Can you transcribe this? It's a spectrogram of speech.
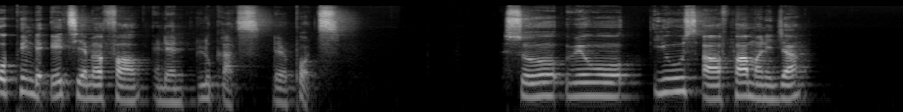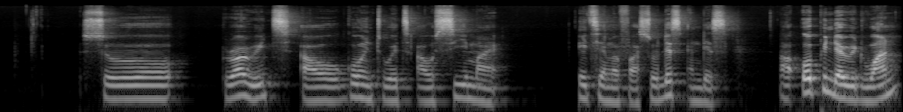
open the HTML file and then look at the reports. So we will use our file manager. So raw it, I'll go into it. I'll see my HTML file. So this and this. I'll open the read one.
